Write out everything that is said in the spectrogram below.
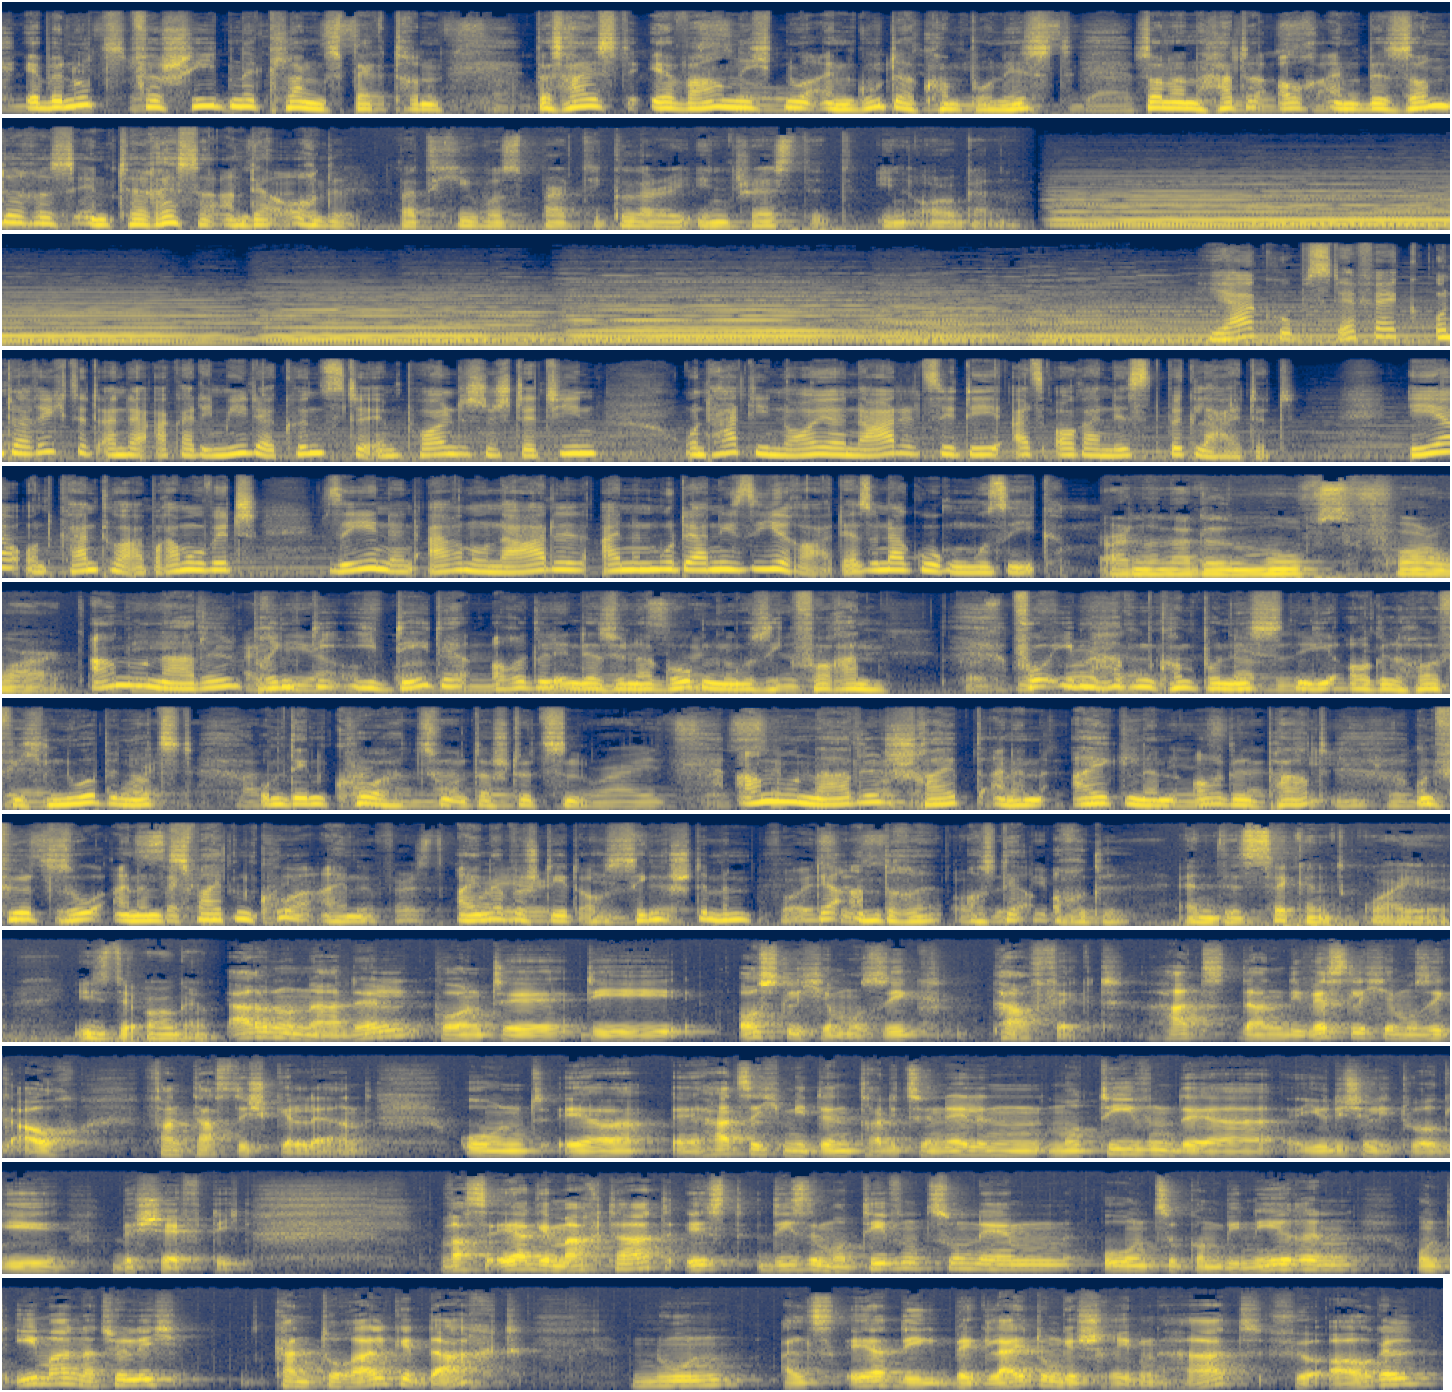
Er benutzt verschiedene Klangspektren, das heißt, er war nicht nur ein guter Komponist, sondern hatte auch ein besonderes Interesse an der Orgel. But he was particularly interested in organ. Jakub Stefek unterrichtet an der Akademie der Künste im polnischen Stettin und hat die neue Nadel-CD als Organist begleitet. Er und Kantor Abramowitsch sehen in Arno Nadel einen Modernisierer der Synagogenmusik. Arno Nadel moves forward. Arno Nadel bringt die Idee der Orgel in der Synagogenmusik voran. Vor ihm haben Komponisten die Orgel häufig nur benutzt, um den Chor zu unterstützen. Arno Nadel schreibt einen eigenen Orgelpart und führt so einen zweiten Chor ein. Einer besteht aus Singstimmen, der andere aus der Orgel. And the second choir is the organ. Arno Nadel konnte die östliche Musik perfekt, hat dann die westliche Musik auch fantastisch gelernt. Und er, er hat sich mit den traditionellen Motiven der jüdischen Liturgie beschäftigt. Was er gemacht hat, ist, diese Motiven zu nehmen und zu kombinieren und immer natürlich kantoral gedacht. Nun, als er die Begleitung geschrieben hat für Orgel,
